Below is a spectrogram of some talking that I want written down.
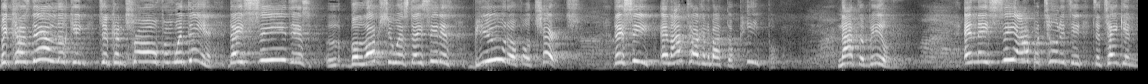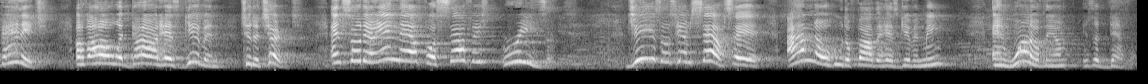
Because they're looking to control from within. They see this voluptuous, they see this beautiful church. They see, and I'm talking about the people, not the building. And they see opportunity to take advantage of all what God has given to the church. And so they're in there for selfish reasons. Jesus himself said, I know who the Father has given me, and one of them is a devil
